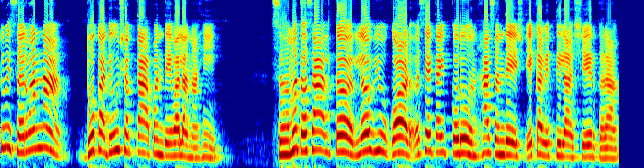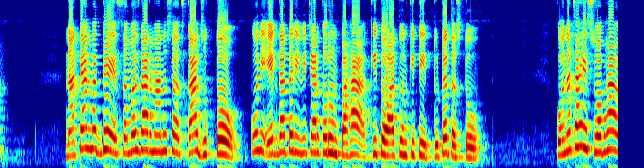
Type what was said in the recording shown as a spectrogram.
तुम्ही सर्वांना धोका देऊ शकता पण देवाला नाही. सहमत असाल तर लव यू गॉड असे टाईप करून हा संदेश एका व्यक्तीला शेअर करा. नात्यांमध्ये समजदार माणूसच का झुकतो? कोणी एकदा तरी विचार करून पहा की तो आतून किती तुटत असतो. कोणाचाही स्वभाव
